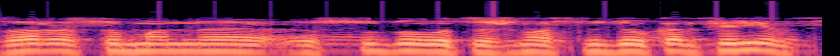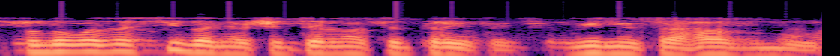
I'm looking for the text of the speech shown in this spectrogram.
зараз у мене судова, це ж у нас відеоконференція, судове засідання в 14.30, Вінниця Газбуд.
